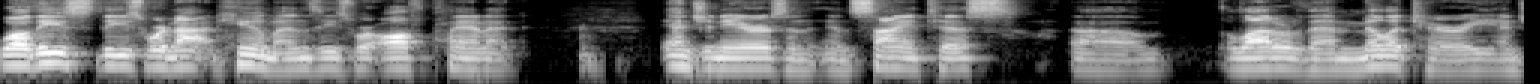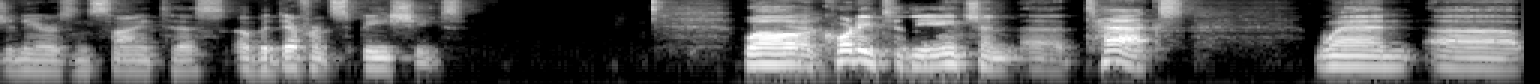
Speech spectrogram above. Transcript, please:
well these these were not humans these were off planet engineers and, and scientists um, a lot of them military engineers and scientists of a different species well Yeah. according to the ancient uh, texts when uh,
